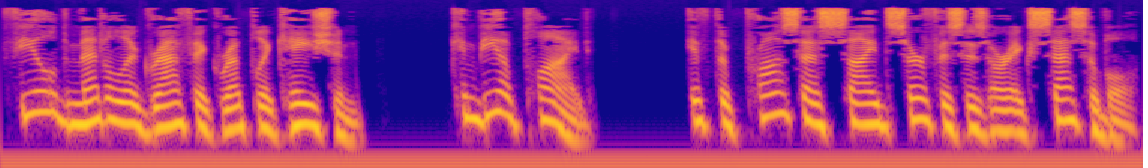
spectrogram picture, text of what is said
Field metallographic replication can be applied if the process side surfaces are accessible,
